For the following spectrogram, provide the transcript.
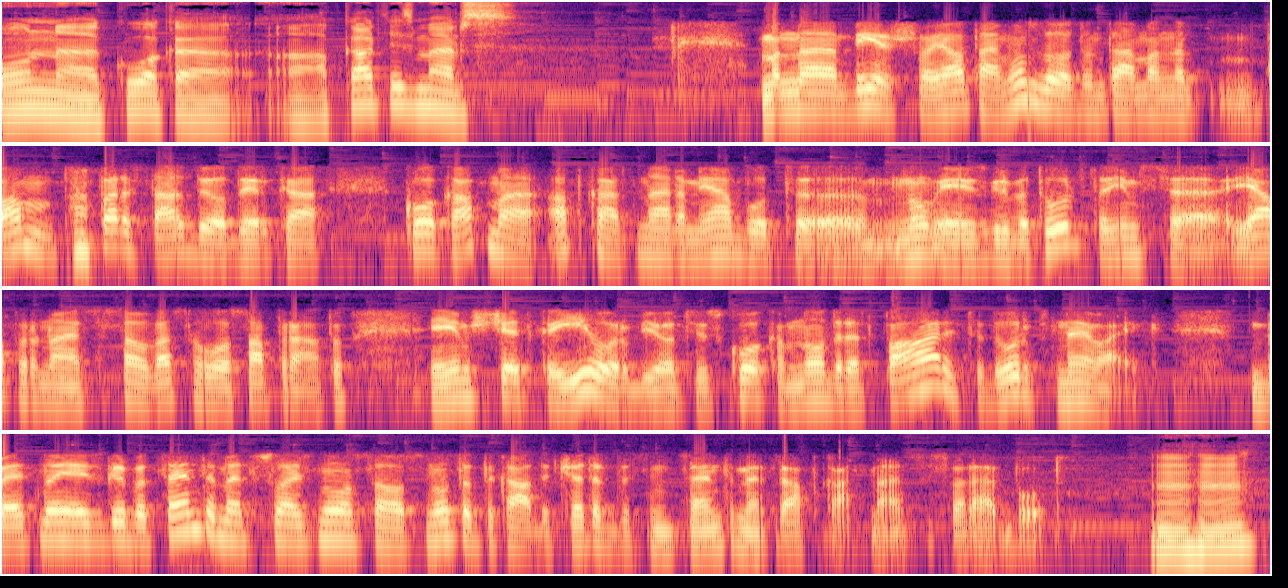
un koka apkārt izmērs Man uh, bieži šo jautājumu uzdod, un tā mana pam, parastā atbilde ir, ka koka apmē, apkārt mēram jābūt, uh, nu, ja jūs gribat urbt, tad jums uh, jāparunājas ar savu veselo saprātu. Ja jums šķiet, ka ieurbjot jūs kokam nodarat pāri, tad urbt nevajag. Bet, nu, ja jūs gribat centimetrus, lai es nosaucu, nu, tad kādi 40 centimetri apkārt mērs tas varētu būt. Mhm. -huh.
